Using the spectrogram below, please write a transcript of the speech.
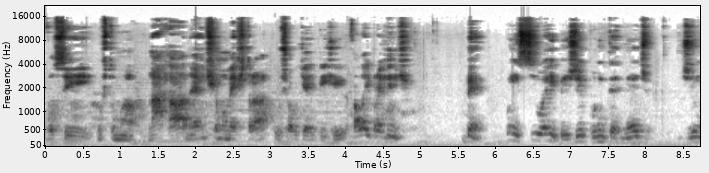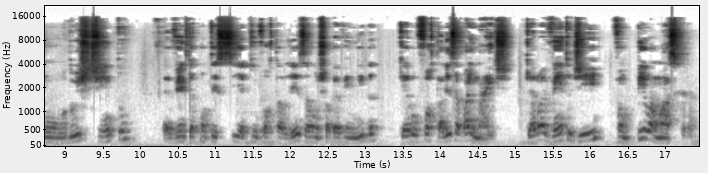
você costuma narrar, né? A gente chama mestrar os jogos de RPG. Fala aí pra gente. Bem, conheci o RPG por intermédio de um do extinto evento que acontecia aqui em Fortaleza, no Shopping Avenida, que era o Fortaleza by Night, que era um evento de Vampiro à Máscara.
